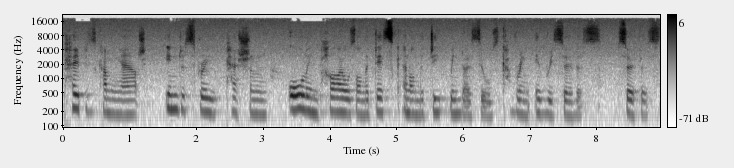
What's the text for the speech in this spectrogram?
papers coming out, industry, passion, all in piles on the desk and on the deep windowsills covering every surface. surface.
